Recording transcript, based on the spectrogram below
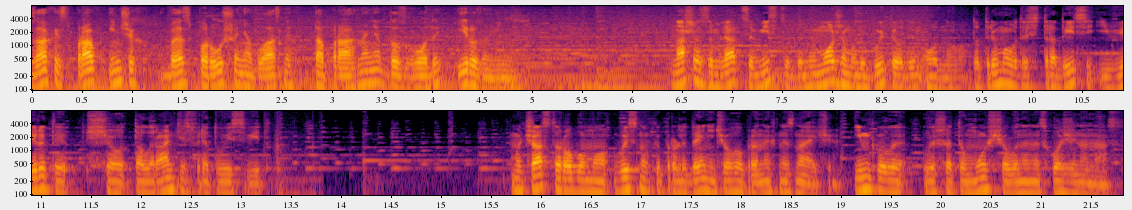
захист прав інших без порушення власних та прагнення до згоди і розуміння. Наша земля це місце, де ми можемо любити один одного, дотримуватись традицій і вірити, що толерантність врятує світ. Ми часто робимо висновки про людей, нічого про них не знаючи, інколи лише тому, що вони не схожі на нас.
